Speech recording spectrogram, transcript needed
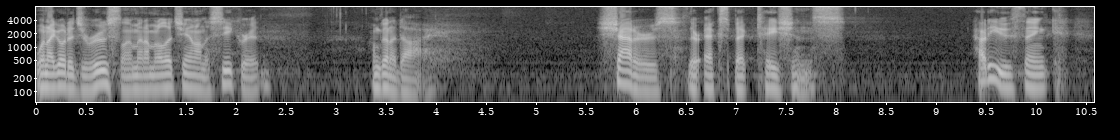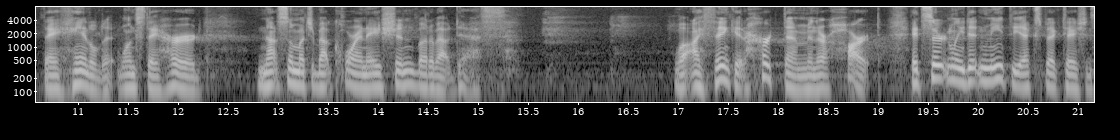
when I go to Jerusalem, and I'm going to let you in on the secret, I'm going to die. Shatters their expectations. How do you think they handled it once they heard not so much about coronation, but about death? Well, I think it hurt them in their heart. It certainly didn't meet the expectations.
